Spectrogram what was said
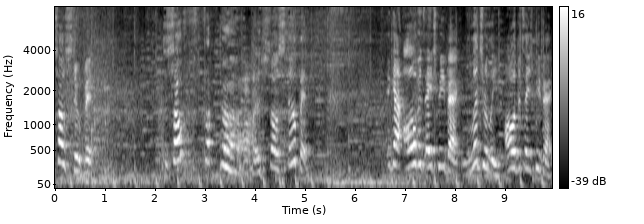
So stupid. Just so it's so stupid. It got all of its HP back. Literally, all of its HP back.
